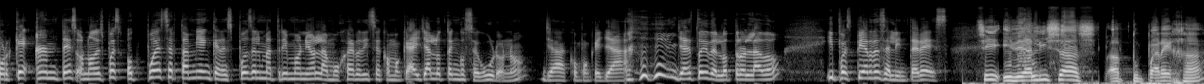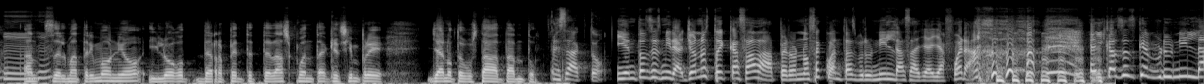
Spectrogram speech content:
¿por qué antes o no después? O puede ser también que después del matrimonio la mujer dice como que, ay, ya lo tengo seguro, ¿no? Ya como que ya, ya estoy del otro lado y pues pierdes el interés. Sí, idealizas a tu pareja antes del matrimonio y luego de repente te das cuenta que siempre ya no te gustaba tanto. Exacto. Y entonces, mira, yo no estoy casada, pero no sé cuántas Brunildas hay allá afuera. el caso es que Brunilda,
